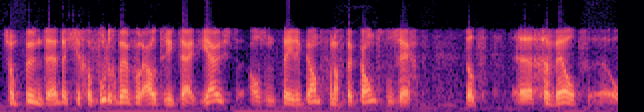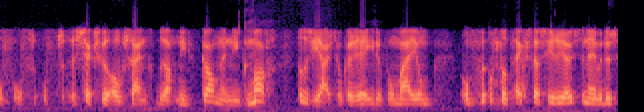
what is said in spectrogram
zo'n punt, hè, dat je gevoelig bent voor autoriteit. Juist als een predikant vanaf de kansel zegt dat geweld uh, of, of, of, seksueel overschrijdend gedrag niet kan en niet mag. Dat is juist ook een reden voor mij om, om, om dat extra serieus te nemen. Dus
